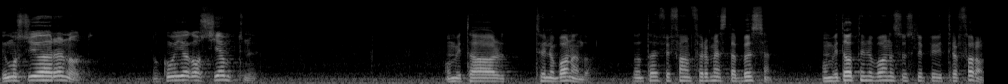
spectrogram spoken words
Vi måste göra något. De kommer jaga oss jämt nu. Om vi tar tunnelbanan då? De tar ju för fan för det mesta bussen. Om vi tar tunnelbanan så slipper vi träffa dem.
